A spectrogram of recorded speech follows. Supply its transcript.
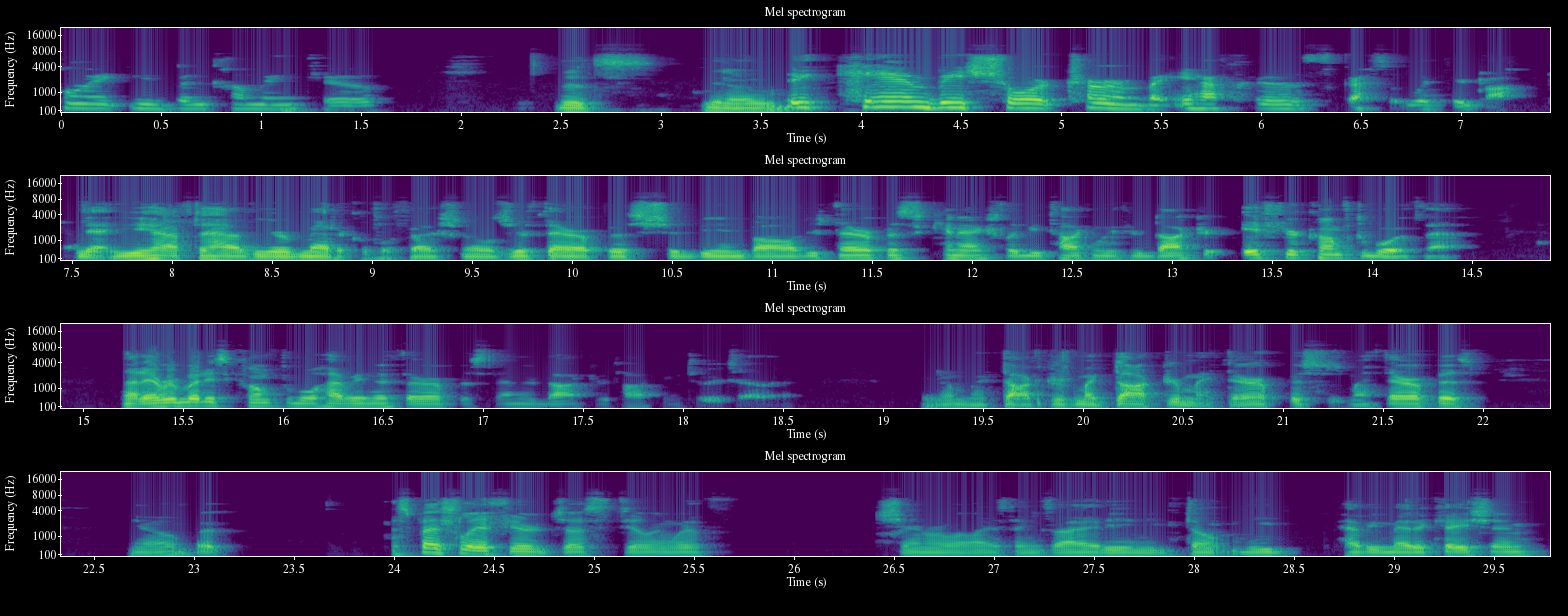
point you've been coming to. It's you know, It can be short term, but you have to discuss it with your doctor. yeah, you have to have your medical professionals. Your therapist should be involved. Your therapist can actually be talking with your doctor if you're comfortable with that. Not everybody's comfortable having their therapist and their doctor talking to each other. You know, my doctor's my doctor, my therapist is my therapist. You know, but especially if you're just dealing with generalized anxiety and you don't need heavy medication,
